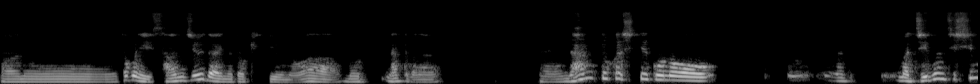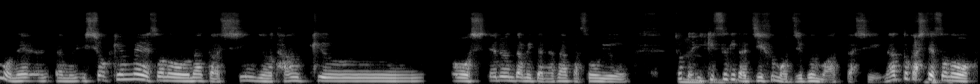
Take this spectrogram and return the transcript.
あの特に30代の時っていうのは、もう、なんとかな、えーなんとかしてこの、うまあ、自分自身もね、あの一生懸命そのなんか真理の探求をしてるんだみたいな、なんかそういう、ちょっと行き過ぎた自負も自分もあったし、なんとかしてその、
